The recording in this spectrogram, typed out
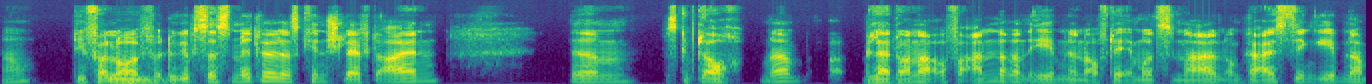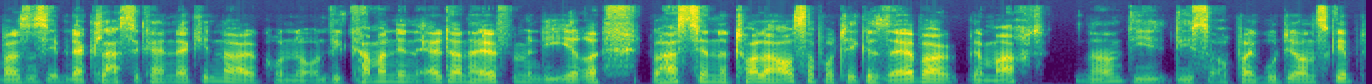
Ne, die Verläufe. Mhm. Du gibst das Mittel, das Kind schläft ein. Ähm, es gibt auch ne, Belladonna auf anderen Ebenen, auf der emotionalen und geistigen Ebene, aber es ist eben der Klassiker in der Kinderheilkunde. Und wie kann man den Eltern helfen, wenn die ihre, du hast ja eine tolle Hausapotheke selber gemacht, ne, die, die es auch bei Gutions gibt.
